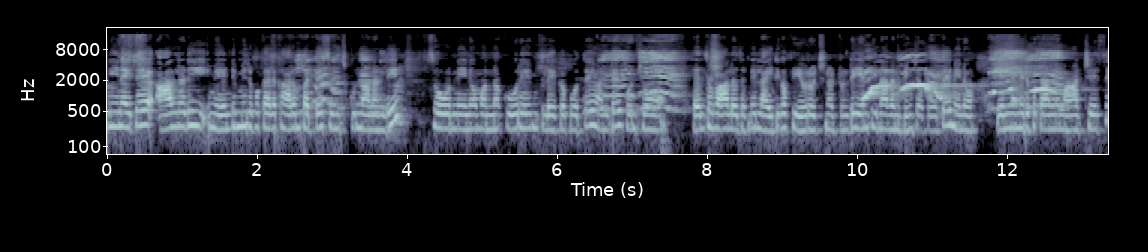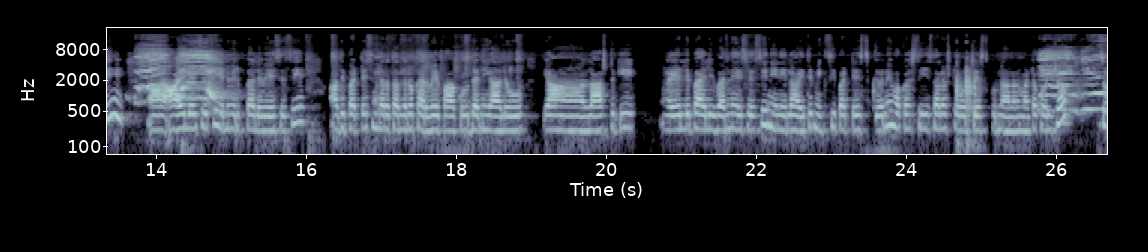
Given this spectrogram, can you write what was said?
నేనైతే ఆల్రెడీ ఎండు మిరపకాయల కారం పట్టేసి ఉంచుకున్నానండి. సో నేను మొన్న కూర ఏం లేకపోతే అంటే కొంచెం హెల్త్ బాగాలేదండి. లైట్గా ఫీవర్ వచ్చినట్టుంటే ఏం తినాలనిపించకపోతే నేను ఎండుమిరపకాయలని మార్చేసి ఆయిల్ వేసేసి ఎండుమిరపకాయలు వేసేసి అది పట్టేసిన తర్వాత అందులో కరివేపాకు ధనియాలు లాస్ట్కి ఎల్లిపాయలు ఇవన్నీ వేసేసి నేను ఇలా అయితే మిక్సీ పట్టేసుకొని ఒక సీసాలో స్టోర్ చేసుకున్నాను అనమాట కొంచెం సో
